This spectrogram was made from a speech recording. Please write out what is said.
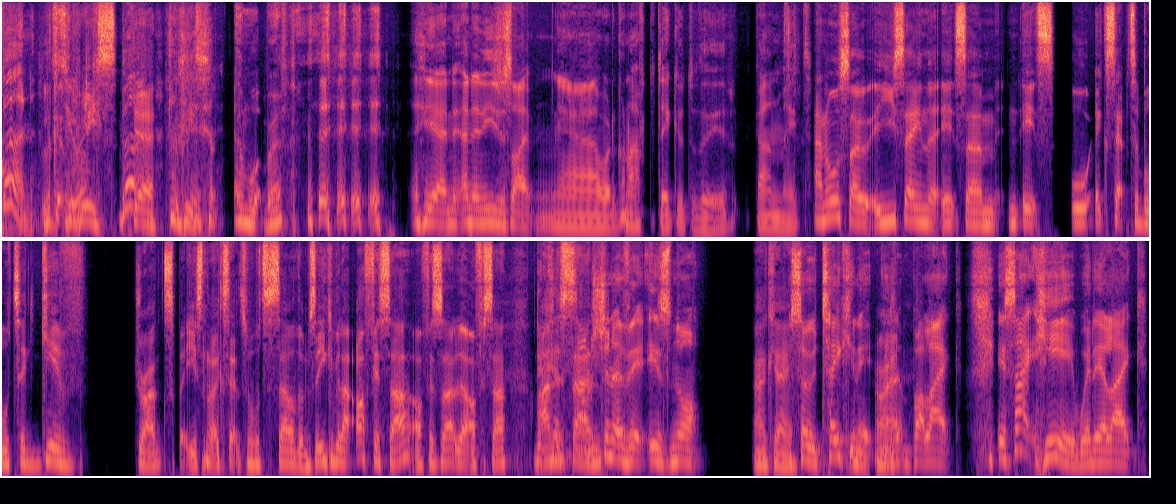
burn. look at the police. burn. Yeah. the police. and what, bruv? Yeah, and, and then he's just like, "Yeah, we're gonna have to take you to the gun, mate." And also, are you saying that it's um it's all acceptable to give drugs, but it's not acceptable to sell them? So you could be like, officer, officer, look, officer, The I understand. consumption of it is not Okay. so taking it, All but like it's like here where they're like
